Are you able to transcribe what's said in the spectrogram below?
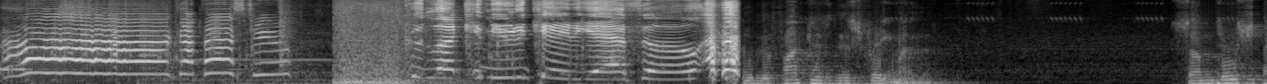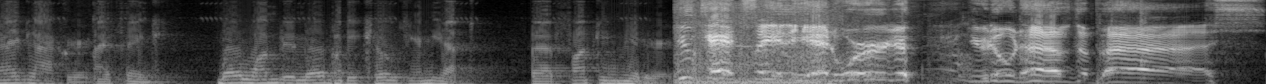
Ah! Got past you. Good luck communicating, asshole. Who the fuck is this Freeman? Some douchebag hacker, I think. No wonder nobody killed him yet. That fucking nigger. You can't say the N-word! You don't have the pass!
